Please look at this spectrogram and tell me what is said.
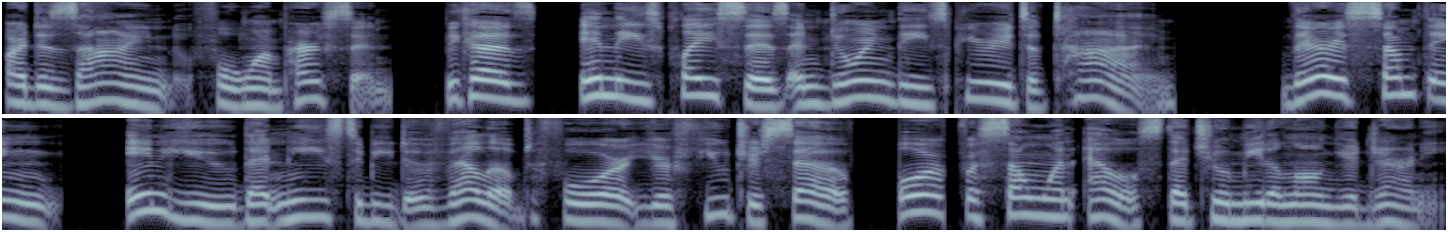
are designed for one person because in these places and during these periods of time, there is something in you that needs to be developed for your future self or for someone else that you'll meet along your journey.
